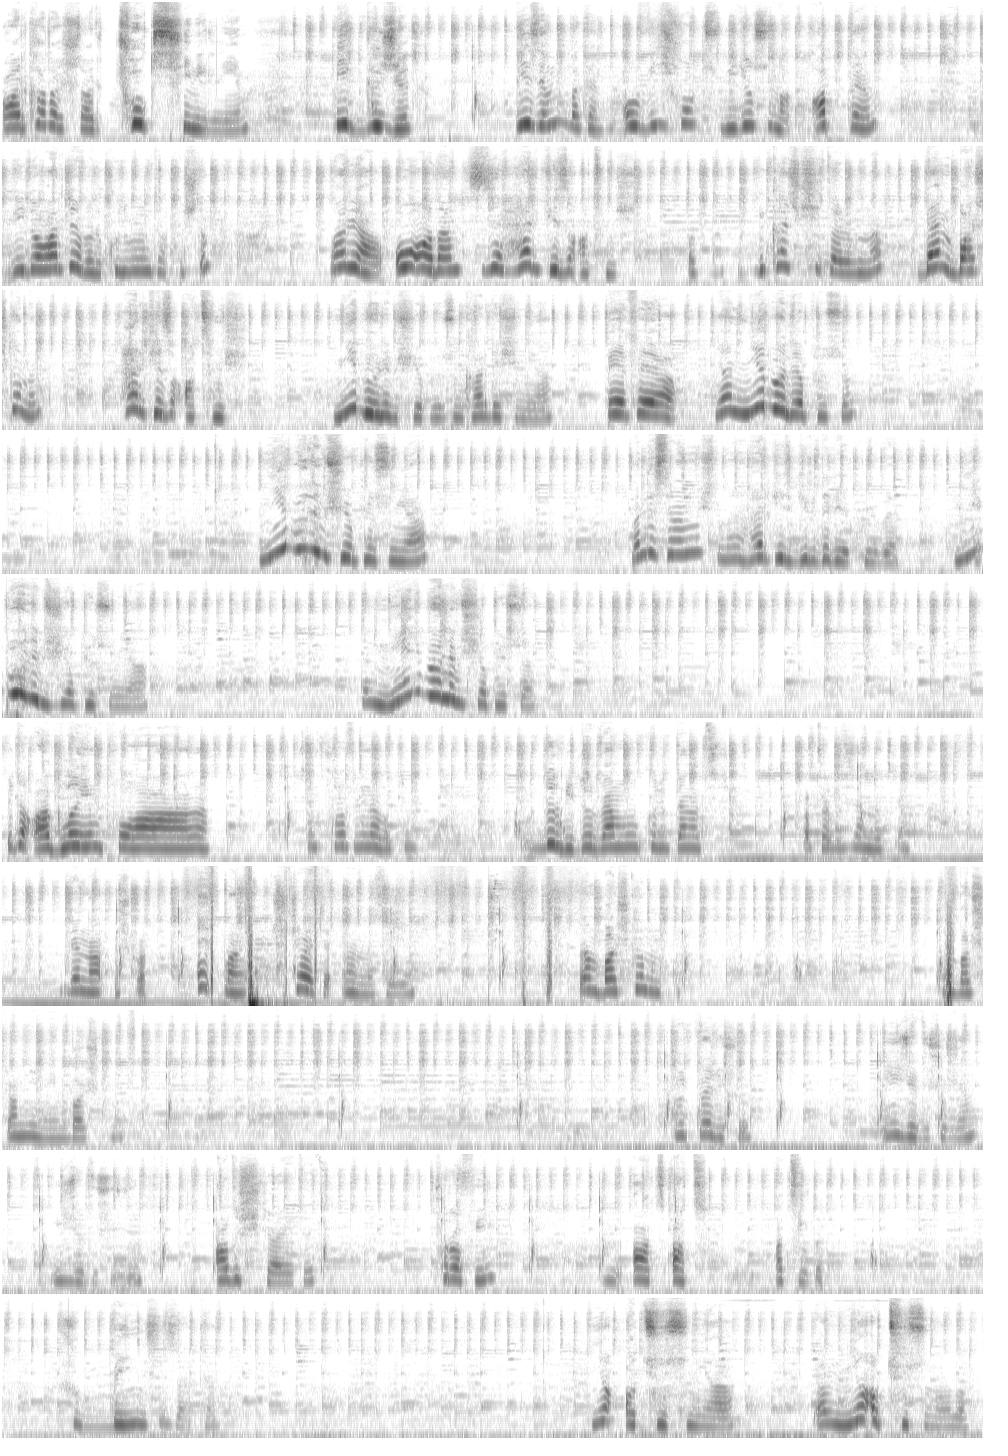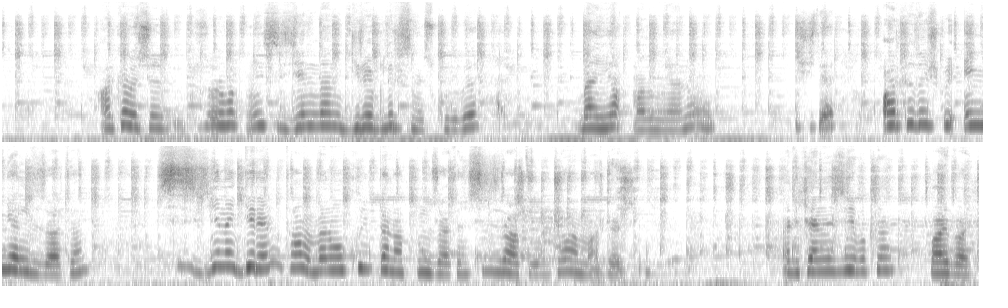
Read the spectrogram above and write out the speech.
Arkadaşlar çok sinirliyim. Bir gıcık. Bizim bakın o Will Short videosunda attığım video vardı ya böyle kulübümü tanıtmıştım. Var ya o adam size herkese atmış. Bak birkaç kişi tarafından ben başkanım herkese atmış. Niye böyle bir şey yapıyorsun kardeşim ya? BFA. Ya niye böyle yapıyorsun? Niye böyle bir şey yapıyorsun ya? Ben de sevinmiştim ha. Herkes girdi diye kulübe. Niye böyle bir şey yapıyorsun ya? ya niye böyle bir şey yapıyorsun? Bir de aglayın puanı. Sen profiline bakayım. Dur bir dur ben bunu kulüpten at atabilsem bekle. Bir de ne yapmış bak. Et lan şikayet etmem mesajı. Ben başkanım. Ben başkan değil miyim? Başkan. Rütbe düşür. İyice düşüreceğim. İyice düşüreceğim. Adı şikayet et. Profil. At at. Atıldı. Şu beyinsiz zaten. Niye atıyorsun ya? Ya niye atıyorsun oğlum? Arkadaşlar kusura bakmayın siz yeniden girebilirsiniz kulübe. Ben yapmadım yani. İşte arkadaş bir engelli zaten. Siz yine girin tamam ben o kulüpten attım zaten. Siz rahat olun tamam mı arkadaşlar? Hadi kendinize iyi bakın. Bay bay.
